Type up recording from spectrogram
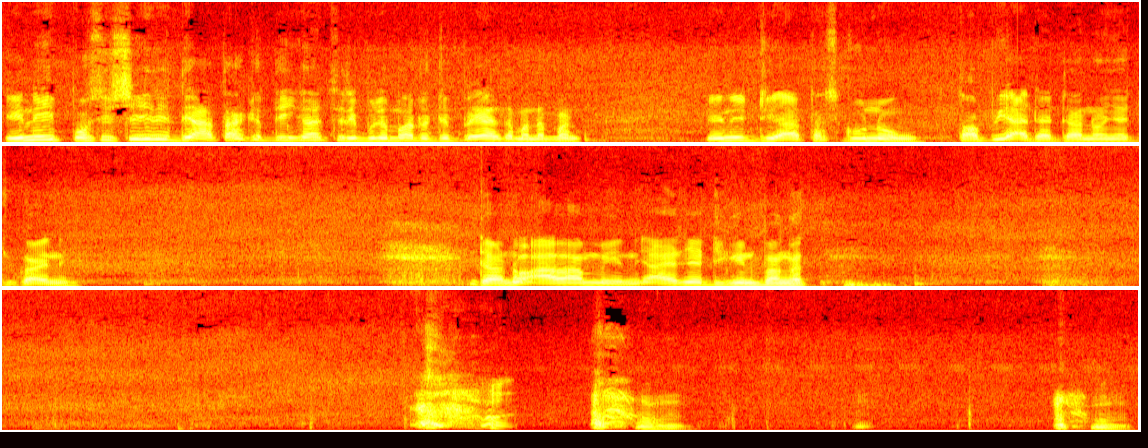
Ini posisi ini di atas ketinggian 1500 dpl teman-teman. Ini di atas gunung, tapi ada danaunya juga ini. Danau alami ini, airnya dingin banget.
